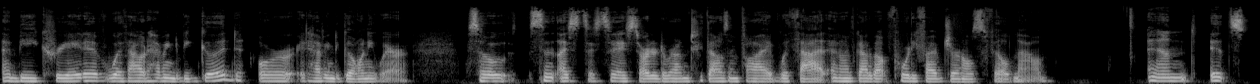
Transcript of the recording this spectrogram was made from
and be creative without having to be good or it having to go anywhere. So since I say I started around 2005 with that, and I've got about 45 journals filled now. And it's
